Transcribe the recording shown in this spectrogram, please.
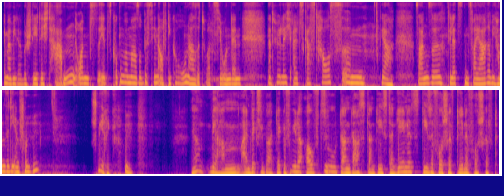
immer wieder bestätigt haben. Und jetzt gucken wir mal so ein bisschen auf die Corona-Situation. Denn natürlich als Gasthaus, ähm, ja, sagen Sie, die letzten zwei Jahre, wie haben Sie die empfunden? Schwierig. Ja, wir haben ein Wechselbad der Gefühle auf zu, dann das, dann dies, dann jenes, diese Vorschrift, jene Vorschrift.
